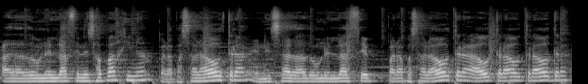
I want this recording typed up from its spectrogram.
ha dado un enlace en esa página para pasar a otra, en esa ha dado un enlace para pasar a otra, a otra, a otra, a otra.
